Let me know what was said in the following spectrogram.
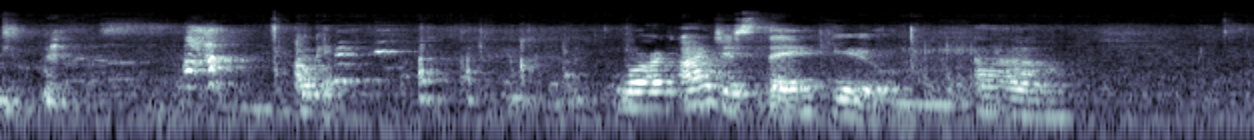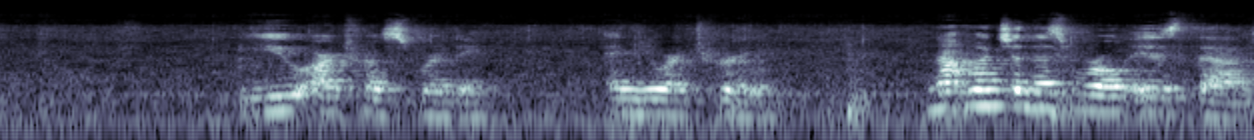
Okay. Lord, I just thank you. Um, You are trustworthy and you are true. Not much in this world is that,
